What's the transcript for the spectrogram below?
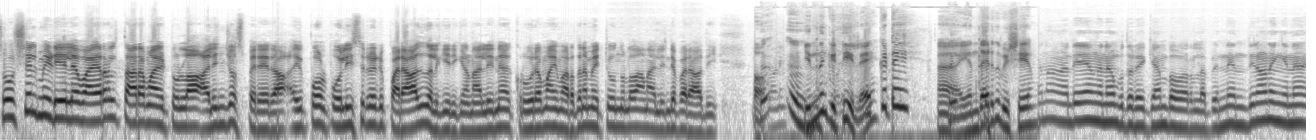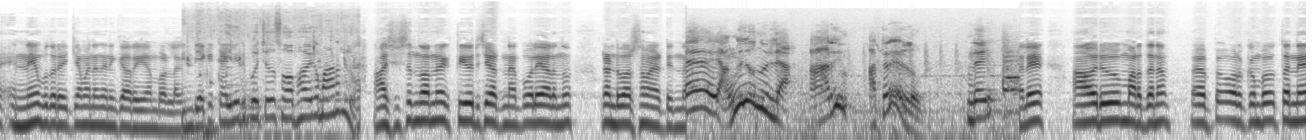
സോഷ്യൽ മീഡിയയിലെ വൈറൽ താരമായിട്ടുള്ള അലിൻ ജോസ് പെരേര ഇപ്പോൾ പോലീസിന് ഒരു പരാതി നൽകിയിരിക്കുകയാണ്. അലിന് ക്രൂരമായി മർദ്ദനമേറ്റു എന്നുള്ളതാണ് അലിന്റെ പരാതി. ഇന്നും കിട്ടിയില്ലേ? കിട്ടി. എന്തായിരുന്നു വിഷയം? ആരെയും അങ്ങനെ ഉപദ്രവിക്കാൻ പോകാറില്ല. പിന്നെ എന്തിനാണ് ഇങ്ങനെ എന്നെ ഉപദ്രവിക്കാമെന്ന് എനിക്ക് അറിയാൻ പാടില്ല. ഇന്ത്യയ്ക്ക് കയ്യിലിരിപ്പ് വെച്ചത് സ്വാഭാവികമാണല്ലോ. ആശിഷ് എന്ന് പറഞ്ഞ വ്യക്തി ഒരു ചേട്ടനെ പോലെയായിരുന്നു രണ്ടു വർഷമായിട്ട് ഇന്ന്. അങ്ങനെയൊന്നുമില്ല. ആരും അത്രേ ഉള്ളൂ. അല്ലെ ആ ഒരു മർദ്ദനം ഓർക്കുമ്പോ ഓർക്കുമ്പോൾ തന്നെ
